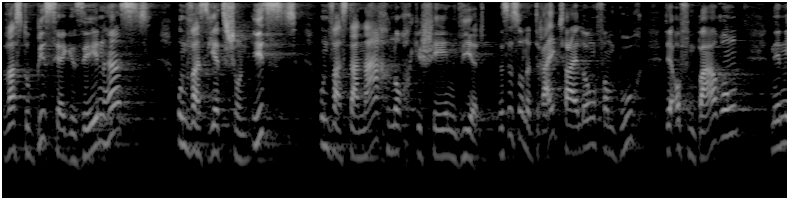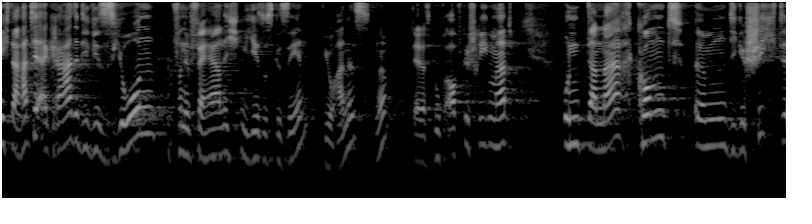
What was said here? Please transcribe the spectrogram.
was du bisher gesehen hast und was jetzt schon ist und was danach noch geschehen wird. Das ist so eine Dreiteilung vom Buch der Offenbarung, nämlich da hatte er gerade die Vision von dem verherrlichten Jesus gesehen, Johannes, ne, der das Buch aufgeschrieben hat. Und danach kommt ähm, die Geschichte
